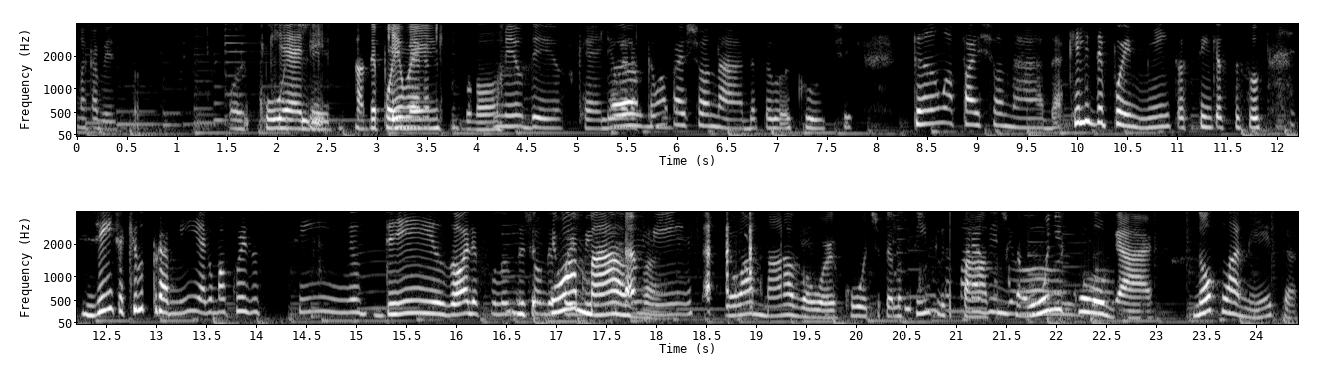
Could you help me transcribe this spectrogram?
na cabeça. Orkut, Kelly, tá depoimento. Era... Meu Deus, Kelly, eu era tão apaixonada pelo Orkut. Tão apaixonada. Aquele depoimento, assim, que as pessoas. Gente, aquilo para mim era uma coisa assim, meu Deus, olha, fulano deixou um depoimento. Eu amava. Eu amava o Orkut pelo simples fato de que é o único lugar no planeta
